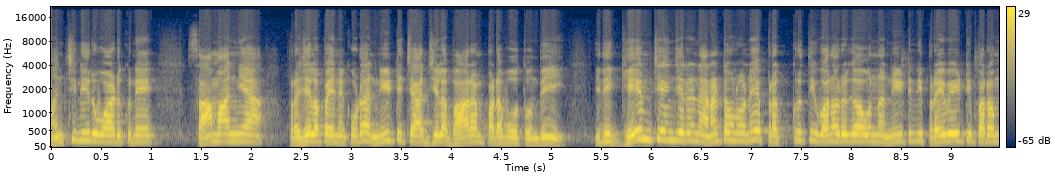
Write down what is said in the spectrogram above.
మంచినీరు వాడుకునే సామాన్య ప్రజలపైన కూడా నీటి ఛార్జీల భారం పడబోతుంది. ఇది గేమ్ చేంజర్ అని అనటంలోనే ప్రకృతి వనరుగా ఉన్న నీటిని ప్రైవేటీపరం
